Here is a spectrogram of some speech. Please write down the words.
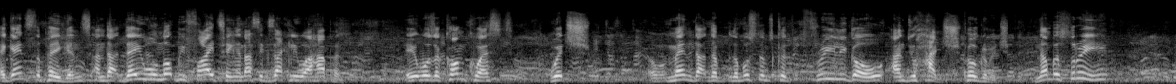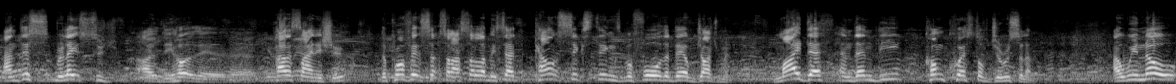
against the pagans and that they will not be fighting, and that's exactly what happened. It was a conquest which uh, meant that the, the Muslims could freely go and do Hajj, pilgrimage. Number three, and this relates to uh, the, the, the Palestine issue, the Prophet ﷺ, he said, Count six things before the day of judgment my death and then the conquest of Jerusalem. And we know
